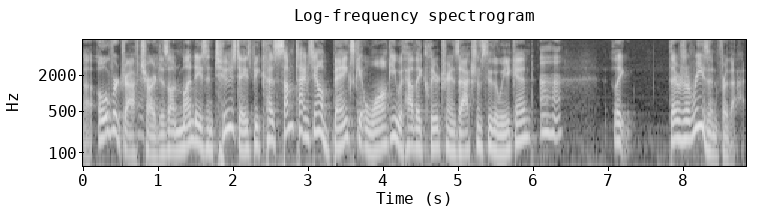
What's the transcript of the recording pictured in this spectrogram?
uh, overdraft charges on Mondays and Tuesdays because sometimes, you know, banks get wonky with how they clear transactions through the weekend. Uh-huh. Like, there's a reason for that,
